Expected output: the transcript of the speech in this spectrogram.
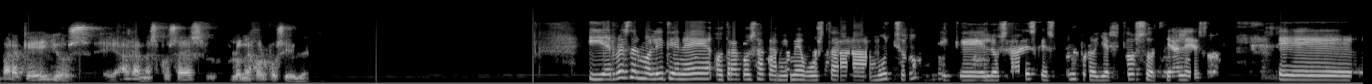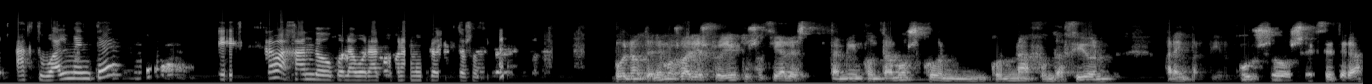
para que ellos eh, hagan las cosas lo mejor posible. Y Herbes del Molí tiene otra cosa que a mí me gusta mucho y que lo sabes que son proyectos sociales. Eh, actualmente, ¿estás trabajando o colaborando con algún proyecto social? Bueno, tenemos varios proyectos sociales. También contamos con, con una fundación para impartir cursos, etcétera.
